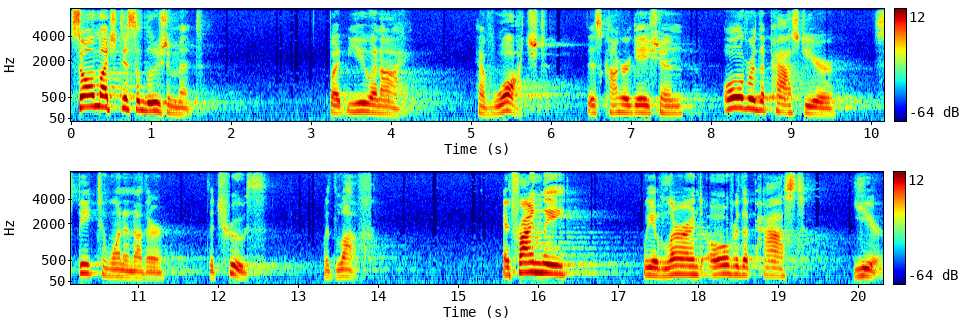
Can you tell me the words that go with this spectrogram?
so much disillusionment. But you and I have watched this congregation over the past year speak to one another the truth with love. And finally, we have learned over the past year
